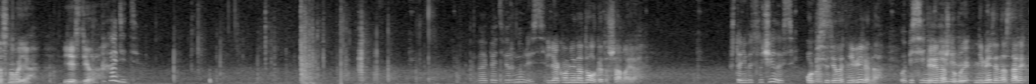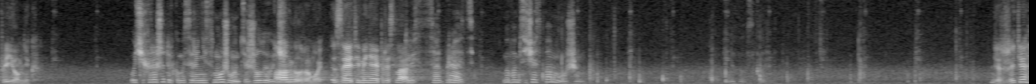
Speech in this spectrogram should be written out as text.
Это снова я. Есть дело. Проходите. Вы опять вернулись? Я к вам ненадолго, душа моя. Что-нибудь случилось? Описи делать не велено. Описи не велено, велено. чтобы немедленно сдали приемник. Очень хорошо, только мы с Ирой не сможем, он тяжелый очень. Ангел вы мой, за этим меня и То прислали. есть собрать. Мы вам сейчас поможем. Надо было сказать. Держите.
